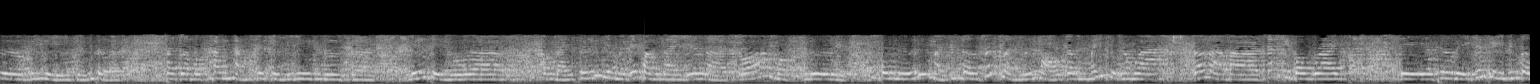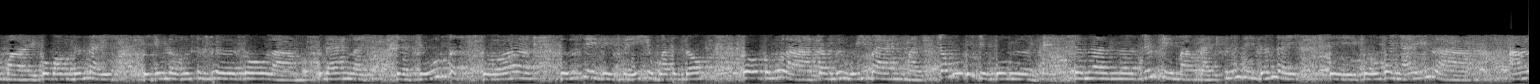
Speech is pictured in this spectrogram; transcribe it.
Thưa quý vị trưởng thượng, thật là một hân hạnh cho chị Duyên được uh, giới thiệu uh, ông đại sứ nhưng mà cái phần này là có một người phụ nữ mà chúng tôi rất là ngưỡng mộ trong mấy chục năm qua đó là bà Jackie Bong Wright thì thưa vị trước khi chúng tôi mời cô Bong đến đây thì chúng tôi cũng xin thưa cô là một đang là chủ tịch của cử tri Việt Mỹ dùng Washington cô cũng là trong cái quỹ ban mà chống cái chuyện buôn người cho nên trước khi mà ông đại sứ đi đến đây thì cô có nhã ý là ở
